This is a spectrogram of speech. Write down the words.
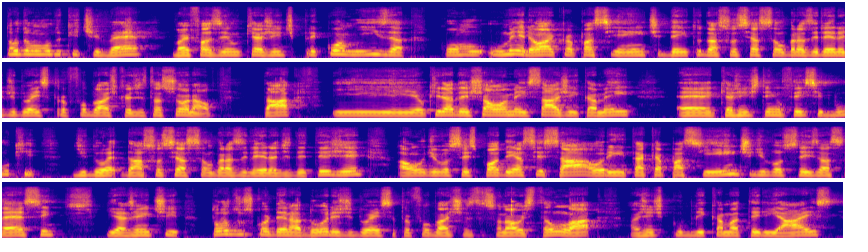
todo mundo que tiver vai fazer o que a gente preconiza como o melhor para paciente dentro da Associação Brasileira de Doença Trofoblástica Gestacional, tá? E eu queria deixar uma mensagem também é, que a gente tem o Facebook de, da Associação Brasileira de DTG, onde vocês podem acessar, orientar que a paciente de vocês acessem, e a gente, todos os coordenadores de doença trofoblástica gestacional estão lá, a gente publica materiais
